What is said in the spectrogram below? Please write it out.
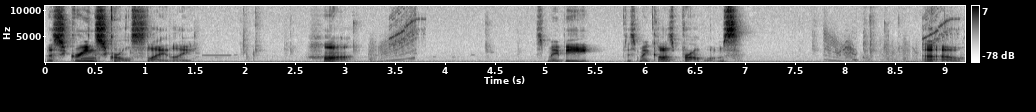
the screen scroll slightly. Huh. This may be... This may cause problems. Uh-oh.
